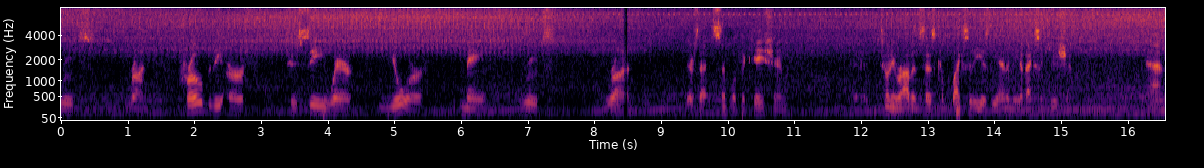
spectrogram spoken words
roots run. Probe the earth to see where your main roots run. There's that simplification uh, Tony Robbins says complexity is the enemy of execution. And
